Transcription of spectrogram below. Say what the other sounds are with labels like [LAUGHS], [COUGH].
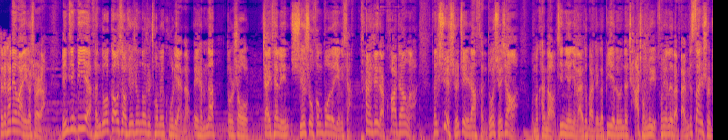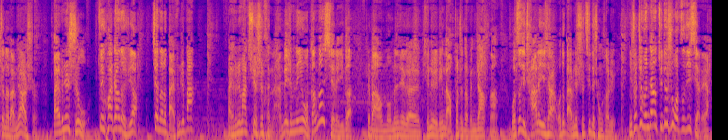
再来看另外一个事儿啊，临近毕业，很多高校学生都是愁眉苦脸的，为什么呢？都是受翟天临学术风波的影响。[LAUGHS] 但是这有点夸张了，但确实这也让很多学校啊，我们看到今年以来都把这个毕业论文的查重率从原来的百分之三十降到百分之二十、百分之十五，最夸张的学校降到了百分之八。百分之八确实很难，为什么呢？因为我刚刚写了一个，是吧？我们我们这个频率领导布置的文章啊，我自己查了一下，我都百分之十七的重合率。你说这文章绝对是我自己写的呀，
